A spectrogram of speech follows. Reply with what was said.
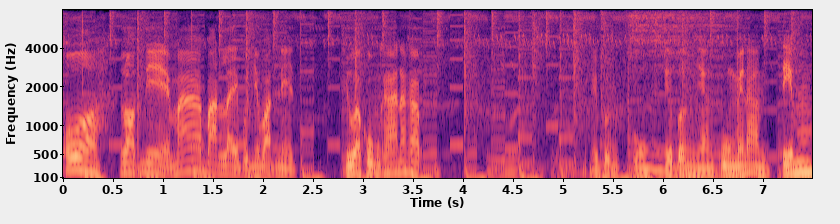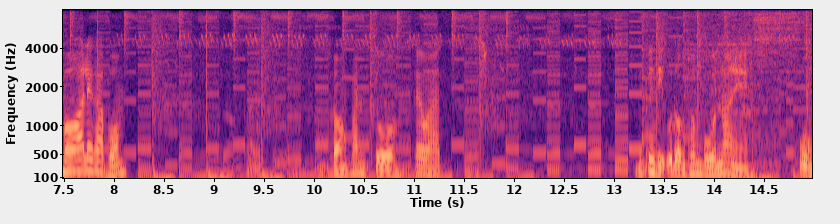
โอ้รอบนี้มาบ้านไหลบุญยวัฒน์เนี่ยถือว่าคุ้มค่านะครับเดี๋ยวเบิ้งกุ้งเดี๋ยวเบิ้งหยังกุ้งแม่น้ำเต็มบ่อเลยครับผมสองพันตัวแต่ว่ามันคือสิอุดมสมบูรณ์เนาะนี่กุ้ง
